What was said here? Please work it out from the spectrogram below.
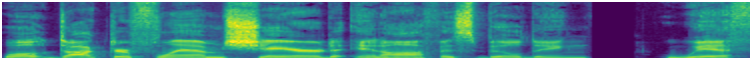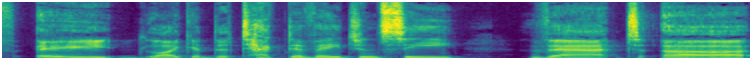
well, Dr. Flem shared an office building with a like a detective agency that uh,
